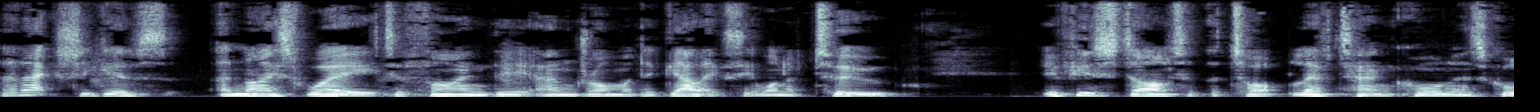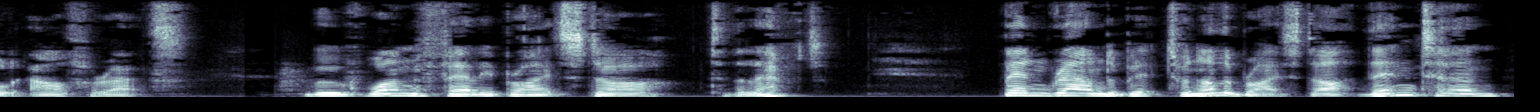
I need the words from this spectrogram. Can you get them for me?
That actually gives a nice way to find the Andromeda galaxy, one of two. If you start at the top left hand corner, it's called Alpheratz, move one fairly bright star to the left, bend round a bit to another bright star, then turn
